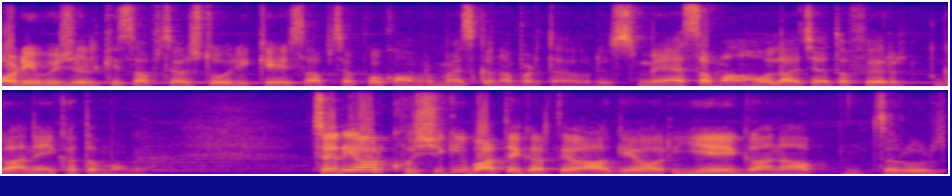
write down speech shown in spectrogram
ऑडियो विजुअल के हिसाब से और स्टोरी के हिसाब से आपको कॉम्प्रोमाइज़ करना पड़ता है और उसमें ऐसा माहौल आ जाए तो फिर गाने ही ख़त्म हो गए। चलिए और खुशी की बातें करते हो आगे, और ये गाना आप ज़रूर,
